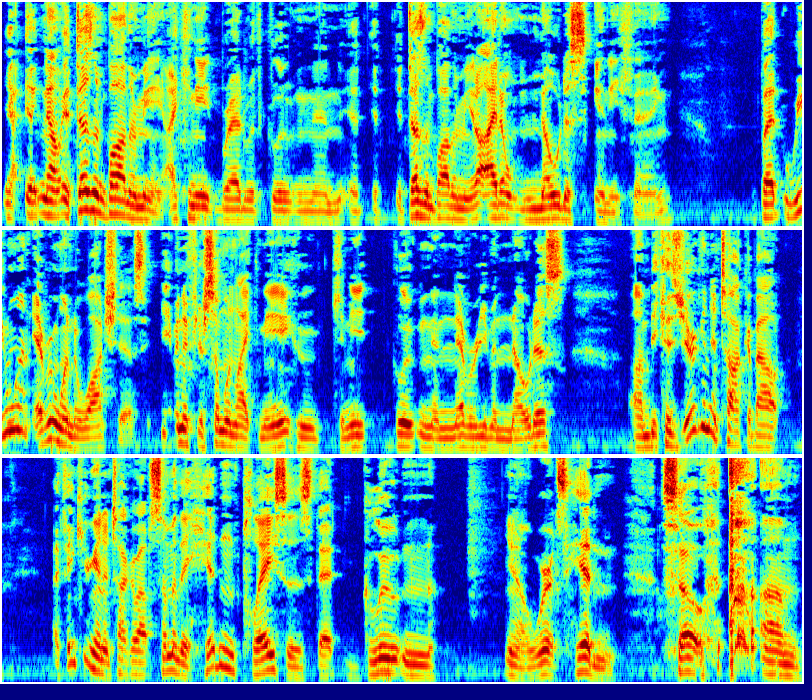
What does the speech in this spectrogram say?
Yeah, it, now it doesn't bother me. I can eat bread with gluten and it, it, it doesn't bother me at all. I don't notice anything. But we want everyone to watch this, even if you're someone like me who can eat gluten and never even notice, um, because you're going to talk about, I think you're going to talk about some of the hidden places that gluten, you know, where it's hidden. So, um,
